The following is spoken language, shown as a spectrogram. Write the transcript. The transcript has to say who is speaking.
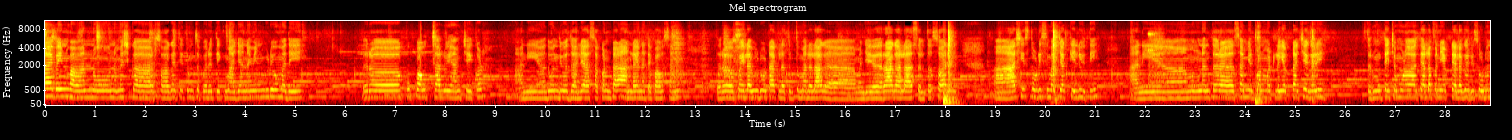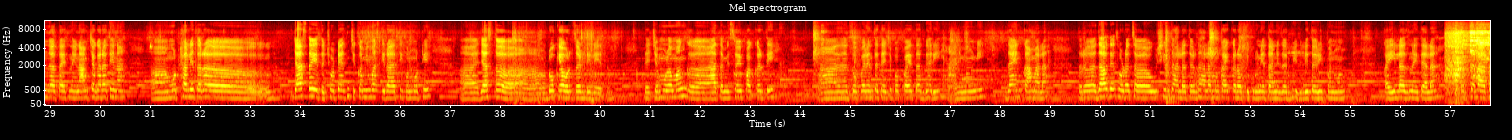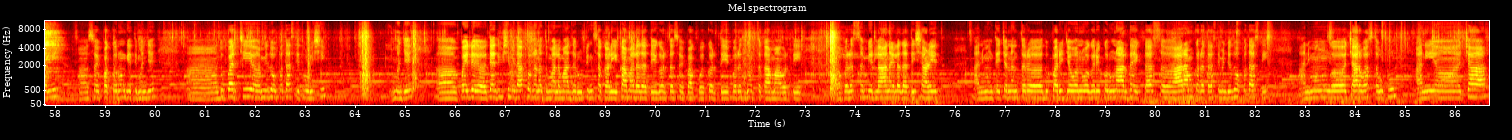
Speaker 1: हाय बहीण भावांनो नमस्कार. स्वागत आहे तुमचं परत एक माझ्या नवीन व्हिडिओमध्ये. तर खूप पाऊस चालू आहे आमच्या इकडं. आणि दोन दिवस झाले असा कंटाळा आणला आहे ना त्या पावसाने. तर पहिला व्हिडिओ टाकला तर तुम्हाला लाग म्हणजे राग आला असेल तर सॉरी अशीच थोडीशी मज्जाक केली होती. आणि मग नंतर समीर पण म्हटलं एकटाचे घरी. तर मग त्याच्यामुळं त्याला पण एकट्याला घरी सोडून जाता येत नाही. ना आमच्या घरात आहे ना मोठाले तर जास्त येतं. छोट्यांची कमी मस्ती राहते पण मोठे जास्त डोक्यावर चढलेले आहेत त्याच्यामुळं मग आता मी स्वयंपाक करते. तोपर्यंत त्याचे पप्पा येतात घरी आणि मग मी जाईन कामाला. तर जाऊ दे थोडासा उशीर झाला तर झाला. मग काय करावं तिकडून येताना जर भिजली तरी पण मग. काही इलाज नाही त्याला. तर चला आता मी स्वयंपाक करून घेते. म्हणजे दुपारची मी झोपत असते थोडीशी. म्हणजे पहिले त्या दिवशी मी दाखवलं ना तुम्हाला माझं रुटीन सकाळी कामाला जाते घरचा स्वयंपाक करते परत घरचं काम आवरते. परत समीरला आणायला जाते शाळेत. आणि मग त्याच्यानंतर दुपारी जेवण वगैरे करून अर्धा एक तास आराम करत असते. म्हणजे झोपत असते. आणि मग चार वाजता उठून आणि चहा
